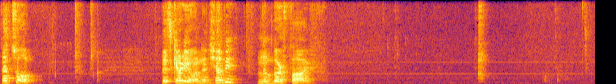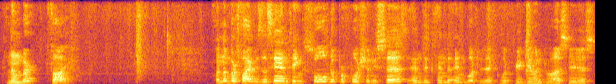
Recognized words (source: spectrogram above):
That's all. Let's carry on then, shall we? Number 5. Number 5. Well, number 5 is the same thing, solve the proportion it says, and, the, and, and what, like, what we're given to us is,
